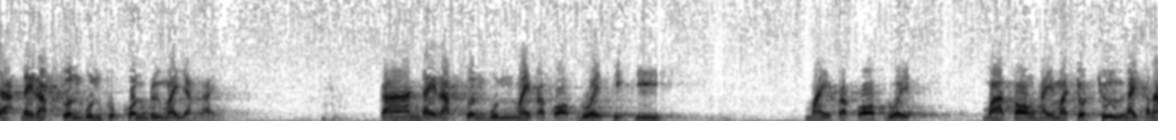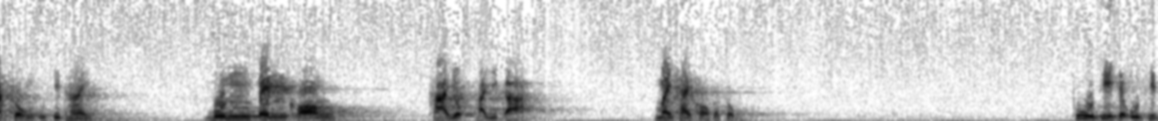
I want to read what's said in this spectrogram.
จะได้รับส่วนบุญทุกคนหรือไม่อย่างไร การได้รับส่วนบุญไม่ประกอบด้วยพิธี ไม่ประกอบด้วยว่าต้องให้มาจดชื่อให้คณะสงฆ์อุทิศให้ บุญเป็นของทายกทายิกา ไม่ใช่ของพระสงฆ์ผู้ที่จะอุทิศ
